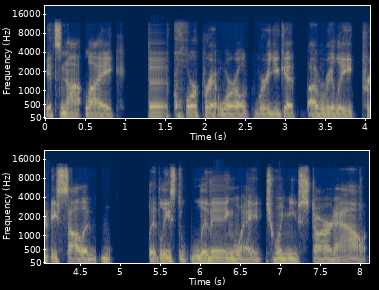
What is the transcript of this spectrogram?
It's not like the corporate world where you get a really pretty solid at least living wage when you start out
